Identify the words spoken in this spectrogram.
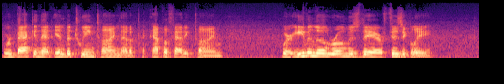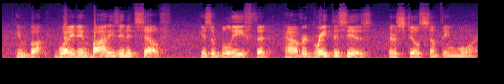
We're back in that in between time, that ap- apophatic time, where even though Rome is there physically, embo- what it embodies in itself is a belief that however great this is, there's still something more.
